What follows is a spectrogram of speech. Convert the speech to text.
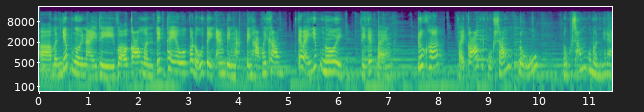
À, mình giúp người này thì vợ con mình tiếp theo có đủ tiền ăn tiền mặc tiền học hay không? Các bạn giúp người thì các bạn trước hết phải có cái cuộc sống đủ đủ sống của mình cái đã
